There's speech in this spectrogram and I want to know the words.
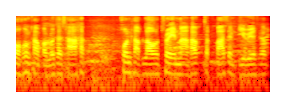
บอกคนขับขับรถช้าๆ คนขับเราเทรนมาครับ จาก Fast and Furious ครับ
